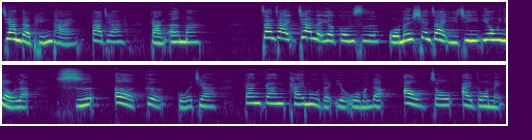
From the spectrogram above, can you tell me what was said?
这样的平台，大家感恩吗？站在这样的一个公司，我们现在已经拥有了十二个国家，刚刚开幕的有我们的澳洲爱多美。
